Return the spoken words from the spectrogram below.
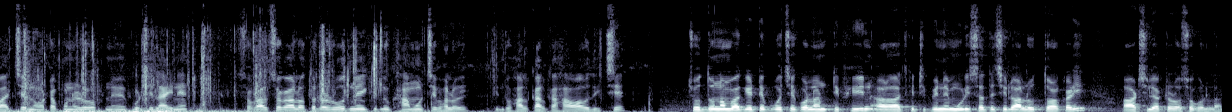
বাজছে নটা পনেরো নেমে পড়ছি লাইনে সকাল সকাল অতটা রোদ নেই কিন্তু ঘাম হচ্ছে ভালোই কিন্তু হালকা হালকা হাওয়াও দিচ্ছে। চোদ্দ নম্বর গেটে পৌঁছে করলাম টিফিন আর আজকে টিফিনে মুড়ির সাথে ছিল আলুর তরকারি আর ছিল একটা রসগোল্লা।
